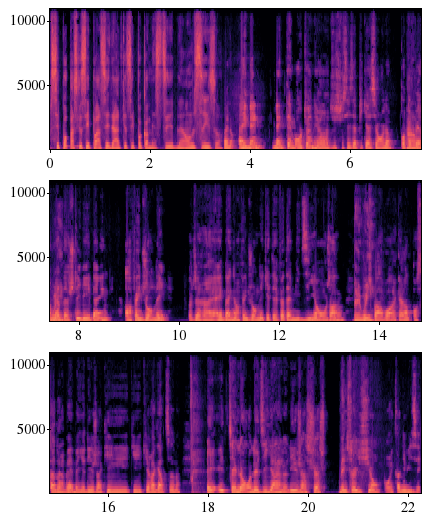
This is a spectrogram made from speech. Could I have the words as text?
c'est pas parce que c'est pas assez date que c'est pas comestible. hein. On le sait, ça. Ben non. Hey, même, même Tim Horton est rendu sur ces applications-là pour te Ah, permettre oui. d'acheter des beignes en fin de journée. Un beigne en fin de journée qui était fait à midi, à 11 heures, Ben oui. tu peux avoir à 40% de rabais, ben, il y a des gens qui, qui, qui regardent ça. Là. Et tu sais, là, on l'a dit hier, là, les gens cherchent Mais- des solutions pour économiser.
